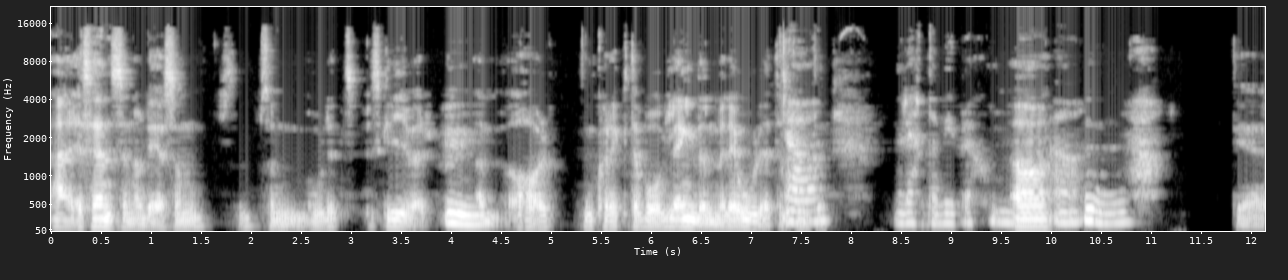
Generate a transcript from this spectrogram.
är essensen av det som, som ordet beskriver. Mm. Och har den korrekta våglängden med det ordet. Ja. inte, Rätta vibrationer. Ja. ja. Mm. det är,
